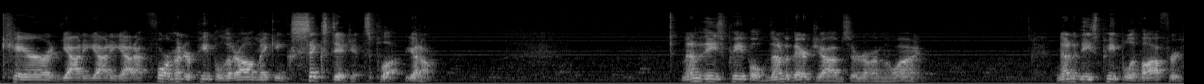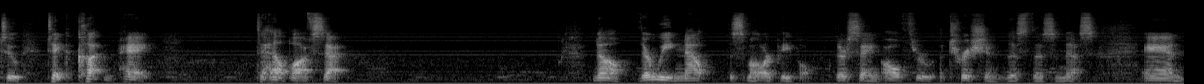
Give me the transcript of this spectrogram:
care and yada yada yada. 400 people that are all making six digits plus, you know. None of these people, none of their jobs are on the line. None of these people have offered to take a cut and pay to help offset. No, they're weeding out the smaller people. They're saying, oh, through attrition, this, this, and this. And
